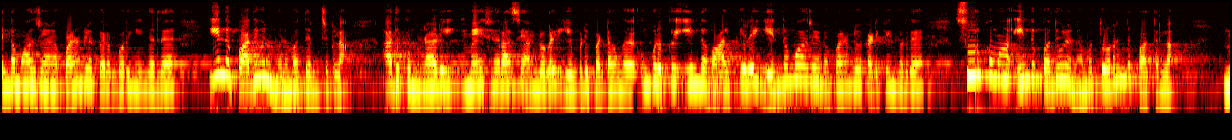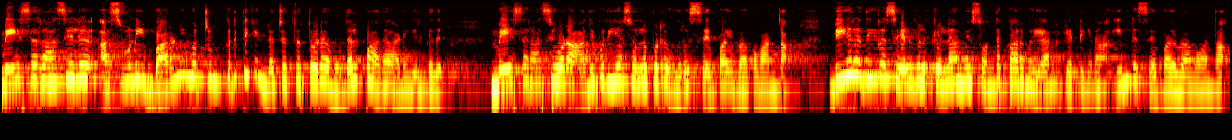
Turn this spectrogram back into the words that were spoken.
எந்த மாதிரியான பலன்களை பெற போறீங்கிறத இந்த பதிவின் மூலமாக தெரிஞ்சுக்கலாம். அதுக்கு முன்னாடி மேசராசி அன்பர்கள் எப்படிப்பட்டவங்க உங்களுக்கு இந்த வாழ்க்கையில் எந்த மாதிரியான பலன்கள் கிடைக்குங்கிறத சுருக்கமாக இந்த பதிவில் நம்ம தொடர்ந்து பார்த்துடலாம் மேச ராசியில் அஸ்வினி பரணி மற்றும் கிருத்திகை நட்சத்திரத்தோட முதல் பாதை அடங்கியிருக்குது. மேச ராசியோட அதிபதியாக சொல்லப்படுற ஒரு செவ்வாய் பகவான் தான். வீர தீர செயல்களுக்கு எல்லாமே சொந்தக்காரங்க யாருன்னு கேட்டிங்கன்னா இந்த செவ்வாய் பகவான் தான்.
